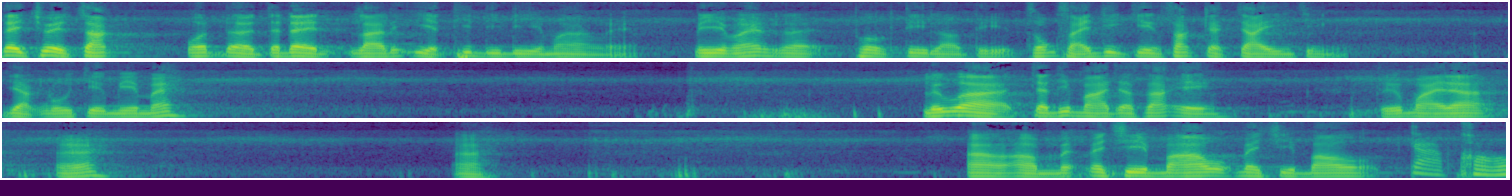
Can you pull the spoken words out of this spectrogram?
ได้ช่วยซักวดเออจะได้รายละเอียดที่ดี ๆ มากเลย มีไหมพวกที่เราที่สงสัยจริงๆซักจากใจจริงๆอยากรู้จริงมีไหมหรือว่าจันทิมาจะซักเอง ถือไม้แล้วเอะอะอ้าวอ้าวแม่แม่ชีเมาส์แม่ชีเมาส์กราบขอโอ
